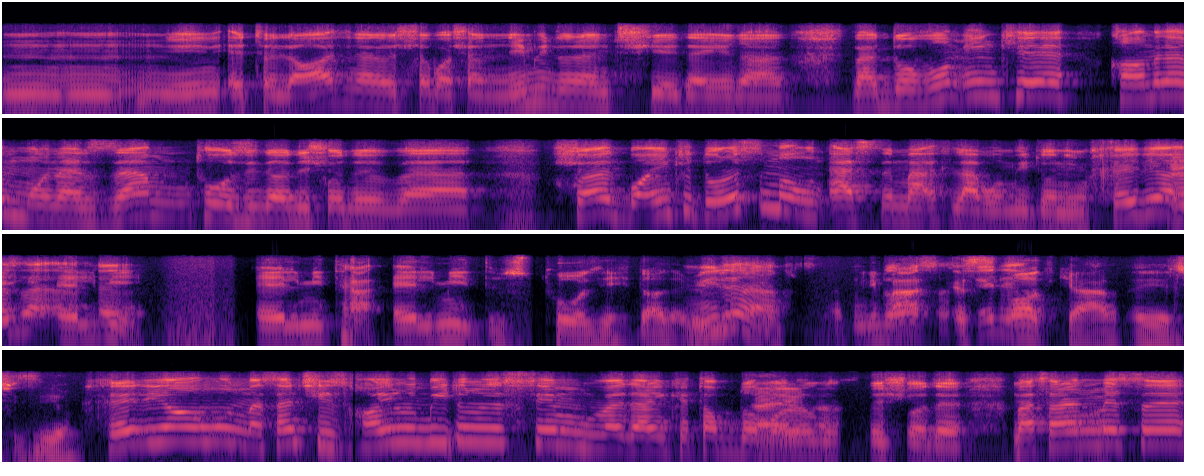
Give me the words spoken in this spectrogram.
این اطلاعاتی نداشته باشن. نمی‌دونن چیه دقیقا. و دوم اینکه کاملا منظم توضیح داده شده و شاید با اینکه درست ما اون اصل مطلب رو می‌دونیم. خیلی از علمی. علمی تا علمی توضیح داده. می‌دونم. یعنی خیلی- اثبات کرده یه چیزی رو. خیلی همون مثلا چیزهایی رو می‌دونستیم و در این کتاب دوباره. گفته شده. مثلا. مثل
